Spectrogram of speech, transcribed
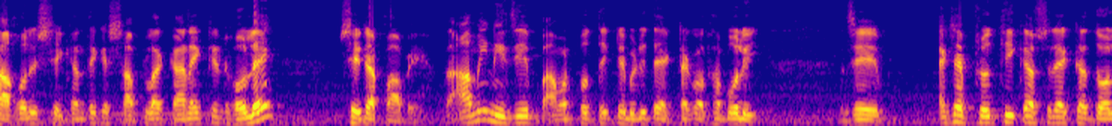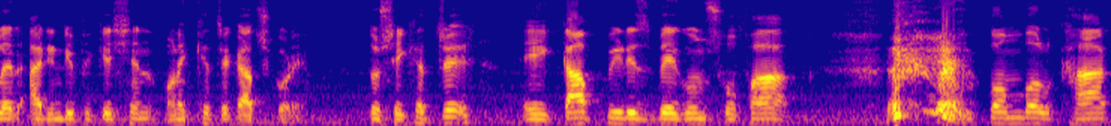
তাহলে সেখান থেকে শাপলা কানেক্টেড হলে সেটা পাবে। তা আমি নিজে আমার প্রত্যেকটা ভিডিওতে একটা কথা বলি, যে একটা প্রতীক আসলে একটা দলের আইডেন্টিফিকেশন অনেক ক্ষেত্রে কাজ করে। তো সেই ক্ষেত্রে এই কাপ পিরিস বেগুন, সোফা, কম্বল, খাট,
